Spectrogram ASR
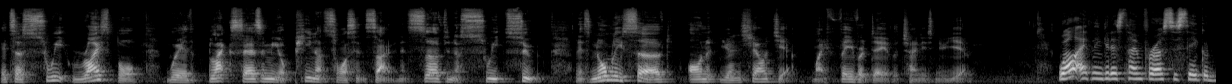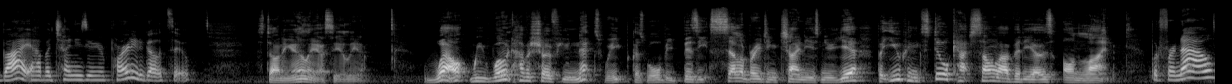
It's a sweet rice ball with black sesame or peanut sauce inside, and it's served in a sweet soup. And it's normally served on Yuan Xiaojie, my favorite day of the Chinese New Year. Well, I think it is time for us to say goodbye. I have a Chinese New Year party to go to. Starting early, I see, Alina. Well, we won't have a show for you next week because we'll be busy celebrating Chinese New Year, but you can still catch some of our videos online. But for now,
